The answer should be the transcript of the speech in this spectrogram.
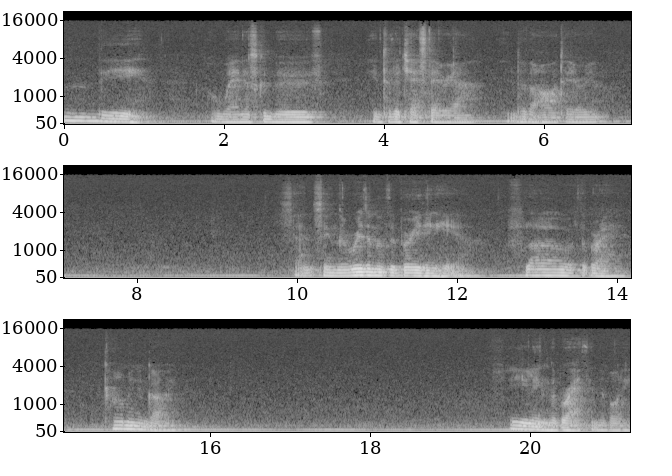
The awareness can move into the chest area, into the heart area. Sensing the rhythm of the breathing here, flow of the breath, coming and going. Feeling the breath in the body.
